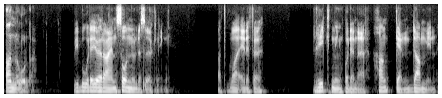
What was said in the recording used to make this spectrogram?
annorlunda. Vi borde göra en sån undersökning. Att vad är det för riktning på den där Hanken-dammin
